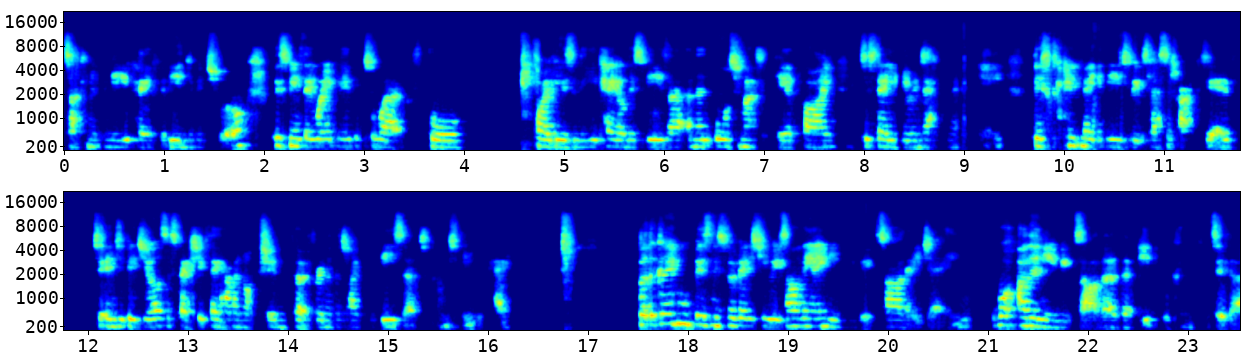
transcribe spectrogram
settlement in the UK for the individual. This means they won't be able to work for five years in the UK on this visa and then automatically apply to stay here indefinitely. This could make these routes less attractive to individuals, especially if they have an option for, for another type of visa to come to the UK. But the global business mobility routes aren't the only new routes, are they, Jane? What other new routes are there that people can consider?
